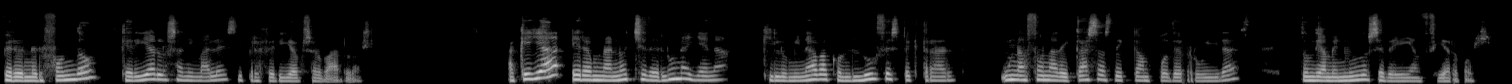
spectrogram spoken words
pero en el fondo quería los animales y prefería observarlos. Aquella era una noche de luna llena que iluminaba con luz espectral una zona de casas de campo derruidas donde a menudo se veían ciervos.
